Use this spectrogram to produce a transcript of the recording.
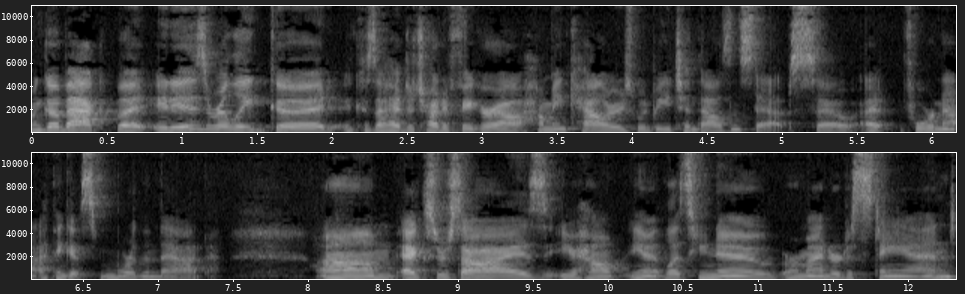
I'm gonna go back, but it is really good because I had to try to figure out how many calories would be 10,000 steps. So at uh, four, I think it's more than that. Um, exercise, you how you know it lets you know reminder to stand,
